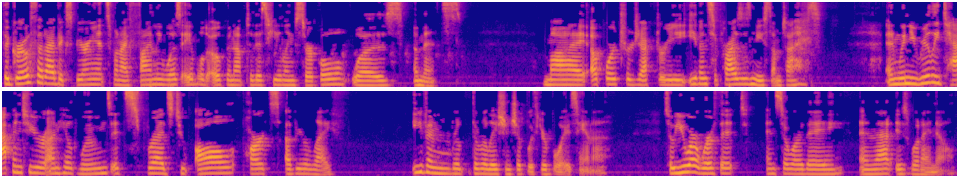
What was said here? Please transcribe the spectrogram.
The growth that I've experienced when I finally was able to open up to this healing circle was immense. My upward trajectory even surprises me sometimes. And when you really tap into your unhealed wounds, it spreads to all parts of your life, even re- the relationship with your boys, Hana. So you are worth it, and so are they, and that is what I know.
